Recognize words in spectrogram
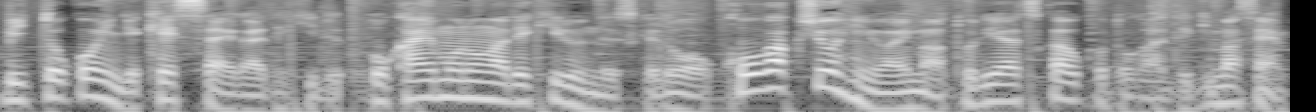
ビットコインで決済ができるお買い物ができるんですけど高額商品は今取り扱うことができません。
